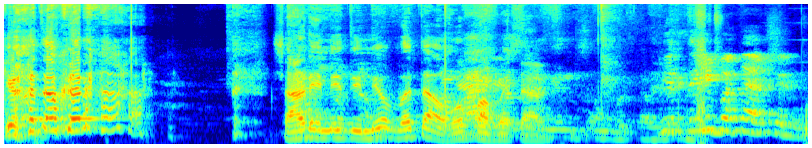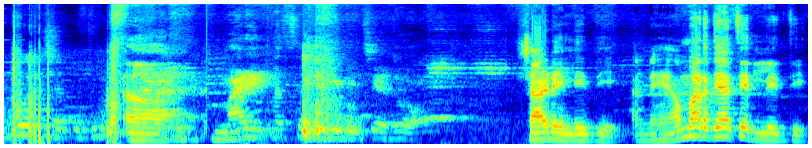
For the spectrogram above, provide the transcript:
કેવો તો ખરા? સાડી લીધી લ્યો બતાવો પપ્પા બતાવે. મારી છે જો. સાડી લીધી અને અમારે ત્યાંથી જ લીધી.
